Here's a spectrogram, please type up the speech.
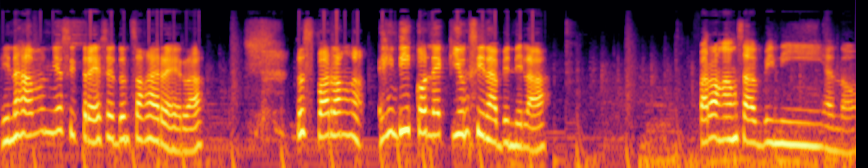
hinahamon niya si Trece doon sa karera. Tapos parang, hindi connect yung sinabi nila. Parang ang sabi ni, ano,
